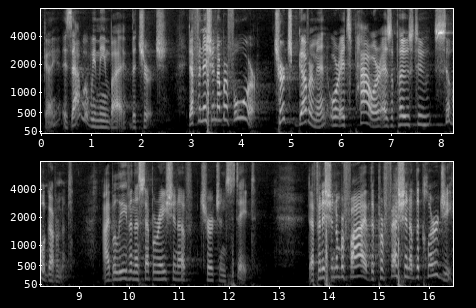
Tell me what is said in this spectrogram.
Okay, is that what we mean by the church? Definition number four church government or its power as opposed to civil government. I believe in the separation of church and state. Definition number five the profession of the clergy.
